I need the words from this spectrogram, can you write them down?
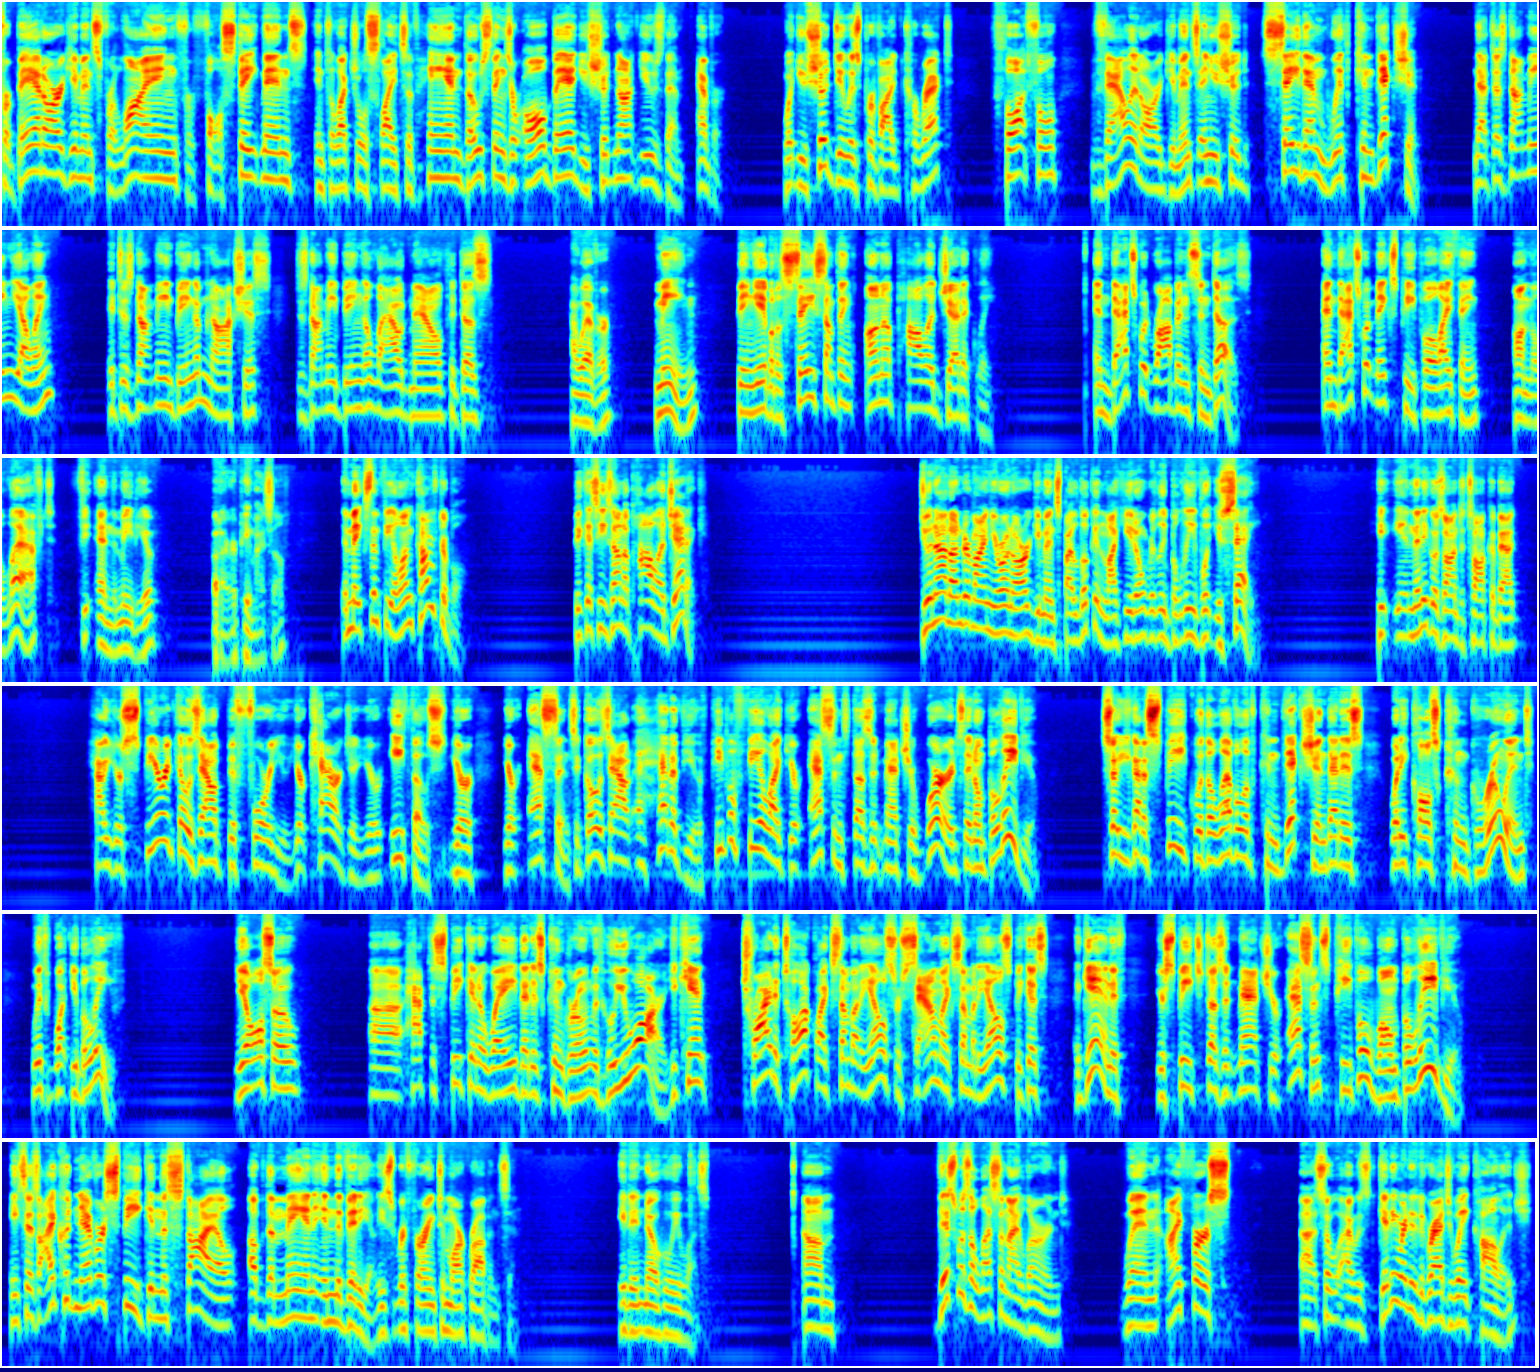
for bad arguments, for lying, for false statements, intellectual sleights of hand. Those things are all bad. You should not use them ever. What you should do is provide correct, thoughtful, valid arguments, and you should say them with conviction. That does not mean yelling. It does not mean being obnoxious. It does not mean being a loudmouth. It does, however, mean being able to say something unapologetically. And that's what Robinson does. And that's what makes people, I think, on the left and the media, but I repeat myself, it makes them feel uncomfortable because he's unapologetic. Do not undermine your own arguments by looking like you don't really believe what you say. He, and then he goes on to talk about how your spirit goes out before you, your character, your ethos, your your essence. It goes out ahead of you. If people feel like your essence doesn't match your words, they don't believe you. So you got to speak with a level of conviction that is what he calls congruent with what you believe. You also uh, have to speak in a way that is congruent with who you are. You can't try to talk like somebody else or sound like somebody else because, again, if your speech doesn't match your essence, people won't believe you. He says, I could never speak in the style of the man in the video. He's referring to Mark Robinson. He didn't know who he was. Um, this was a lesson I learned when I first. Uh, so I was getting ready to graduate college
